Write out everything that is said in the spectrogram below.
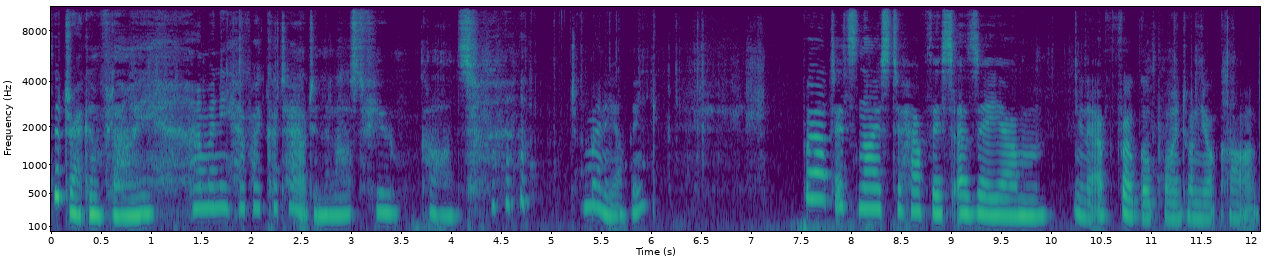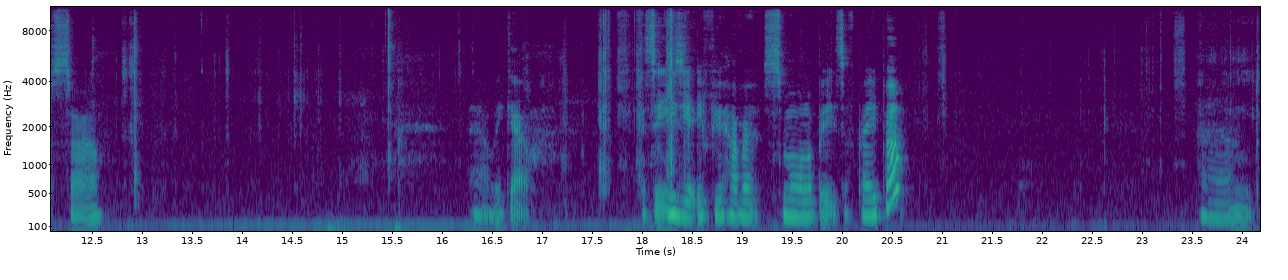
the dragonfly. How many have I cut out in the last few cards? Too many, I think. But it's nice to have this as a um, you know a focal point on your card. So there we go. It's easier if you have a smaller piece of paper. And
